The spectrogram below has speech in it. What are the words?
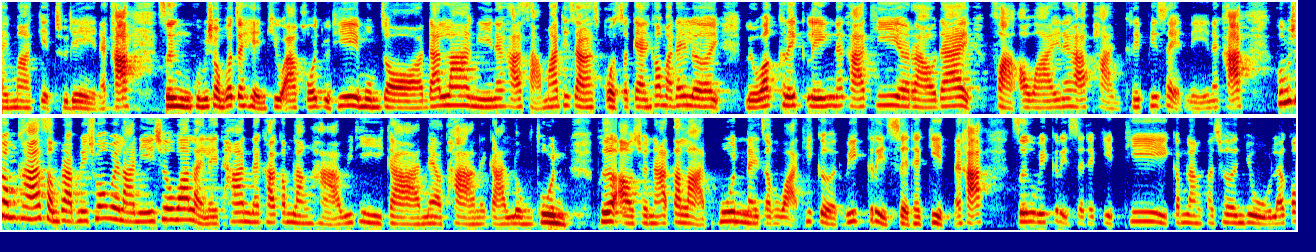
น์ Market Today นะคะ ซึ่งคุณผู้ชมก็จะเห็น QR code อยู่ที่มุมจอด้านล่างนี้นะคะ สามารถที่จะกดสแกนเข้ามาได้เลย หรือว่าคลิกลิงก์นะคะที่เราได้ฝากเอาไว้นะคะ ผ่านคลิปพิเศษนี้นะคะ คุณผู้ชมคะสำหรับในช่วงเวลานี้เชื่อว่าหลาย ๆ ท่านนะคะกำลังหาวิธีการแนวทางในการลงทุน เพื่อเอาชนะตลาดหุ้นในจังหวะที่เกิดวิกฤตเศรษฐกิจนะคะ ซึ่งวิกฤตเศรษฐกิจที่กำลังเผชิญอยู่ แล้วก็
